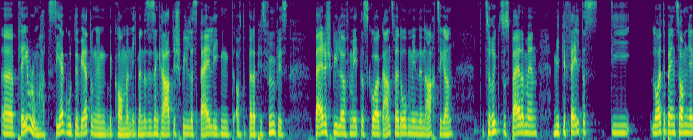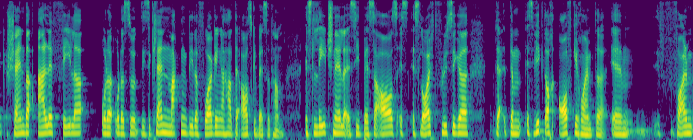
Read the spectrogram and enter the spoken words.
äh, Playroom hat sehr gute Wertungen bekommen. Ich meine, das ist ein Gratisspiel, das beiliegend auf, bei der PS5 ist. Beide Spiele auf Metascore ganz weit oben in den 80ern. Zurück zu Spider-Man. Mir gefällt, dass die Leute bei Insomniac scheinbar alle Fehler oder, oder so diese kleinen Macken, die der Vorgänger hatte, ausgebessert haben. Es lädt schneller, es sieht besser aus, es, es läuft flüssiger, der, der, es wirkt auch aufgeräumter. Ähm, vor allem,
